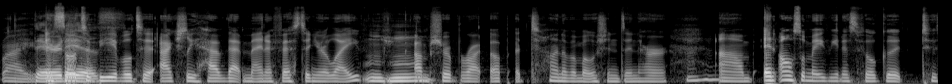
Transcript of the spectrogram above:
Right. There and it so is. to be able to actually have that manifest in your life, Mm-hmm. I'm sure brought up a ton of emotions in her, Mm-hmm. um, and also made Venus feel good to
